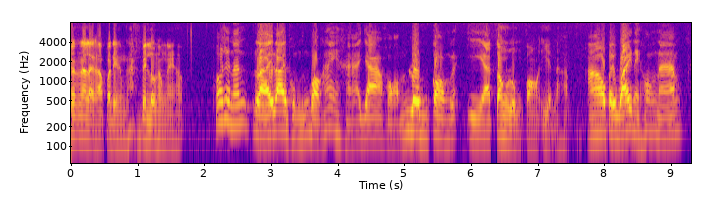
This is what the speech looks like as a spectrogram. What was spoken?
็นั่นแหละครับ ประเด็นสำคัญเป็นลมทำไงครับ เพราะฉะนั้นหลายรายผมถึงบอกให้หายาหอมลมกองละเอียด ต้องลมกองละเอียดนะครับ เอาไปไว้ในห้องน้ำ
